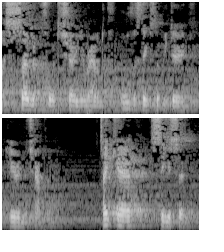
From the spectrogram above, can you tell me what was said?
I so look forward to showing you around all the things that we do here in the chapel. Take care. See you soon.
